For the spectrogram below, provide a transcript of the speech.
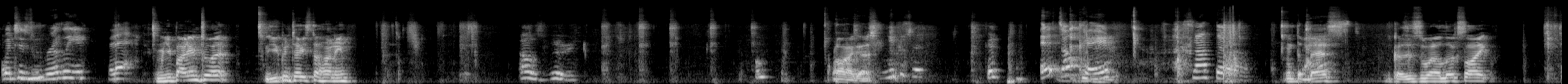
which is mm-hmm. really. bleh. When you bite into it, you can taste the honey. That was weird. All right, guys. You can say- Good. It's okay. It's not the. Not the best because this is what it looks like.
